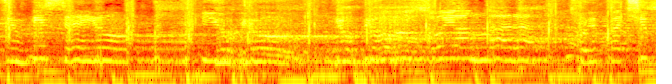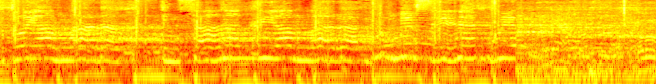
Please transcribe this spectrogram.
Gittim bize yok. Yok yok yok yok. Soyanlara Soyup kaçıp doyanlara insana kıyanlara Nefsine uyan Tamam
